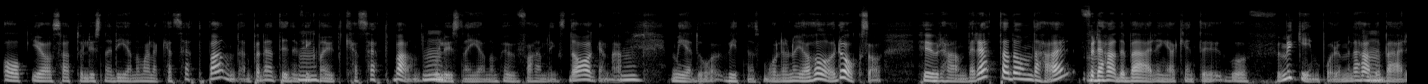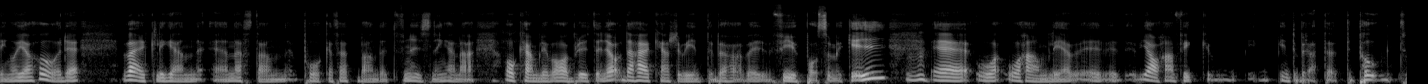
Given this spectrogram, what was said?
och jag satt och lyssnade igenom alla kassettbanden. På den tiden fick man ut kassettband och lyssna igenom huvudförhandlingsdagarna med då vittnesmålen. Och jag hörde också hur han berättade om det här, för det hade bäring. Jag kan inte gå för mycket in på det, men det hade bäring och jag hörde verkligen eh, nästan på kassettbandet fnysningarna och han blev avbruten. Ja, det här kanske vi inte behöver fördjupa oss så mycket i eh, och, och han blev, eh, ja, han fick inte berätta till punkt.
